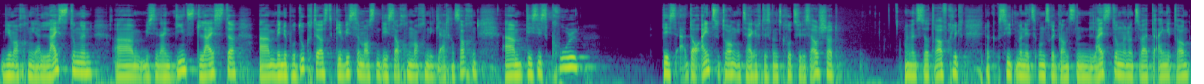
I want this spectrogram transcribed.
wir machen ja Leistungen, ähm, wir sind ein Dienstleister. Ähm, wenn du Produkte hast, gewissermaßen die Sachen machen die gleichen Sachen. Ähm, das ist cool, das da einzutragen. Ich zeige euch das ganz kurz, wie das ausschaut. Wenn ihr da draufklickt, da sieht man jetzt unsere ganzen Leistungen und so weiter eingetragen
